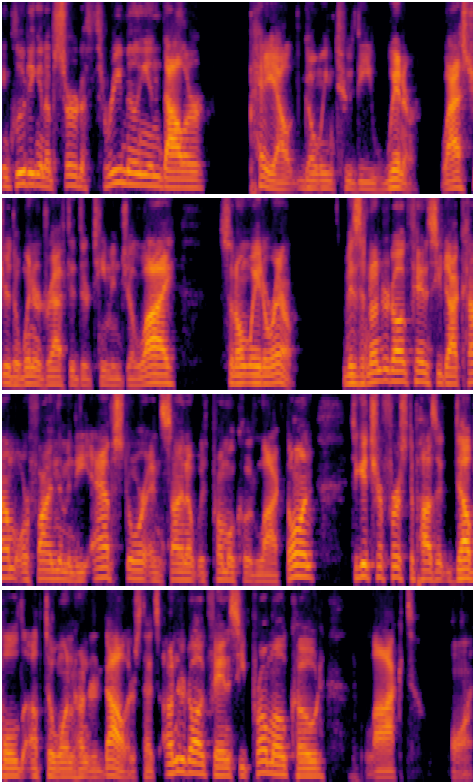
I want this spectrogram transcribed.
including an absurd $3 million payout going to the winner. Last year, the winner drafted their team in July, so don't wait around. Visit UnderdogFantasy.com or find them in the App Store and sign up with promo code Locked On to get your first deposit doubled up to $100. That's Underdog Fantasy promo code Locked On.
